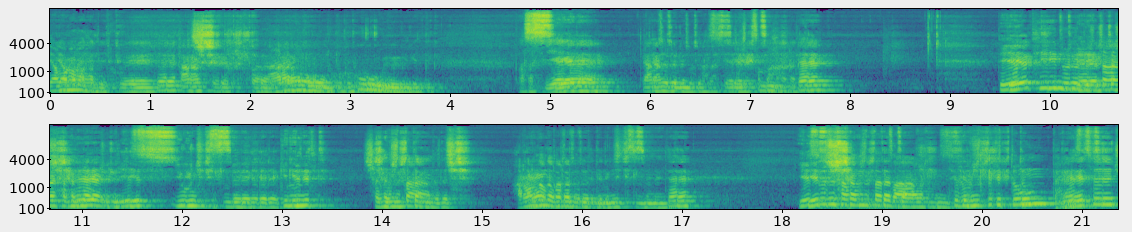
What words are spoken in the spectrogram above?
ямар хал итвэ тийм ганц ширхтсэн 13 хүү юу гэдэг. Бас яриа янз бүрийн зүйл бас яригдсан байна тийм. Тэгээд тийм зүйл ярьж байгаа шамраа Есүс юу ч хэлсэн бэ гэхээр гинэт шамртаа амдаж 17 дугаар зүйлд нэгжилсэн байна те. Есүс шамтаа заавал сэрэмжлэх дүн Пресэж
